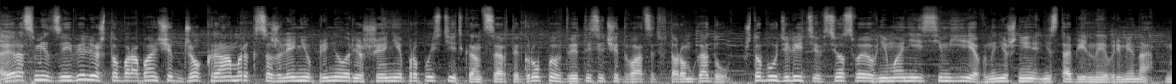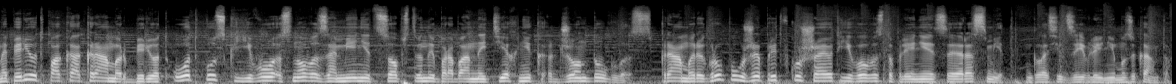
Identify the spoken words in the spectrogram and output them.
Аэросмит заявили, что барабанщик Джо Крамер, к сожалению, принял решение пропустить концерты группы в 2022 году, чтобы уделить все свое внимание семье в нынешние нестабильные времена. На период, пока Крамер берет отпуск, его снова заменит собственный барабанный техник Джон Дуглас. Крамер и группа уже предвкушают его выступление с Аэросмит, гласит заявление музыкантов.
